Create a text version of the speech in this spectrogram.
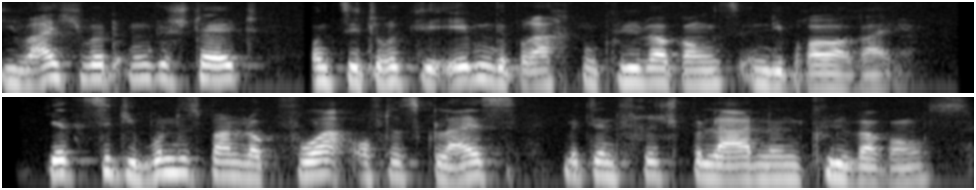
Die Weiche wird umgestellt und sie drückt die eben gebrachten Kühlwaggons in die Brauerei. Jetzt zieht die Bundesbahnlok vor auf das Gleis mit den frisch beladenen Kühlwaggons.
